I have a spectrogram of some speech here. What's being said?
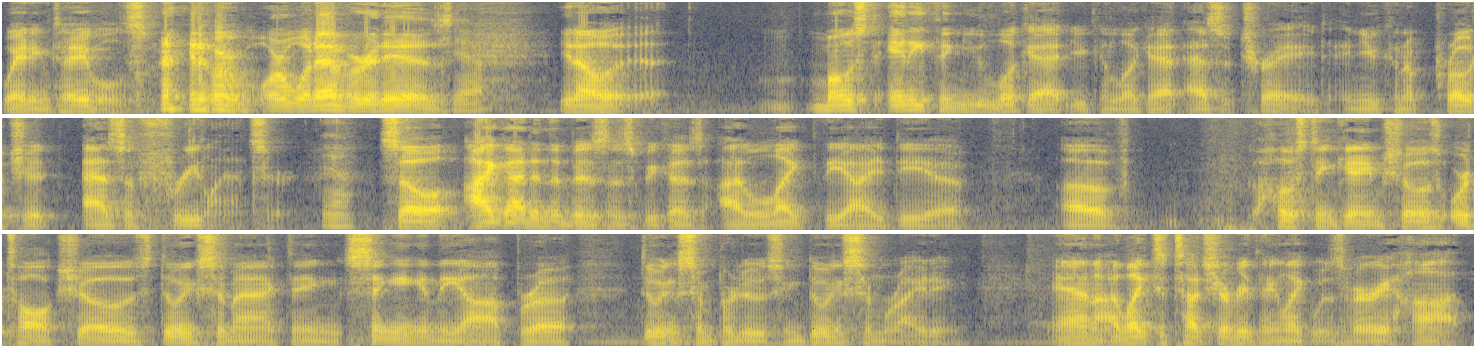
waiting tables, right? or, or whatever it is. Yeah. You know, most anything you look at, you can look at as a trade, and you can approach it as a freelancer. Yeah. So I got in the business because I liked the idea of hosting game shows or talk shows, doing some acting, singing in the opera, doing some producing, doing some writing. And I like to touch everything like it was very hot,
